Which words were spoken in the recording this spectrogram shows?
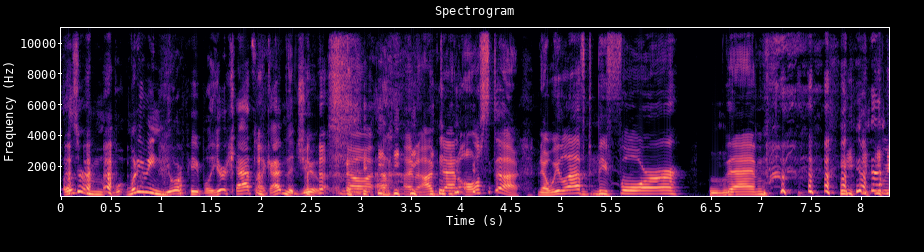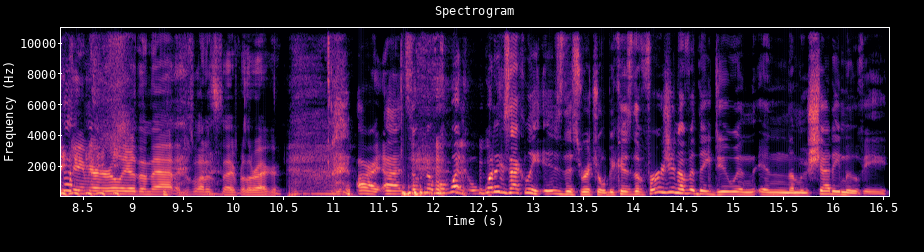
Those are. what do you mean, your people? You're Catholic. I'm the Jew. no, I, I, am Dan Ulster. No, we left before. Then we came here earlier than that. I just want to say for the record. All right. Uh, so, no, but what what exactly is this ritual? Because the version of it they do in in the Muschietti movie,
